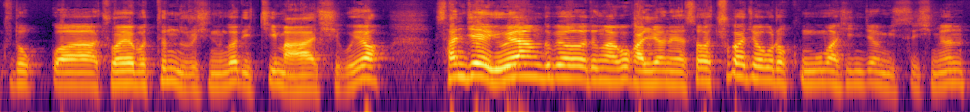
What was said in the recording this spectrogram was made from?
구독과 좋아요 버튼 누르시는 것 잊지 마시고요. 산재 요양급여 등하고 관련해서 추가적으로 궁금하신 점 있으시면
